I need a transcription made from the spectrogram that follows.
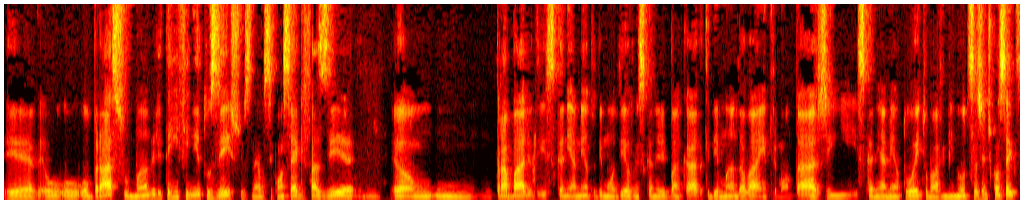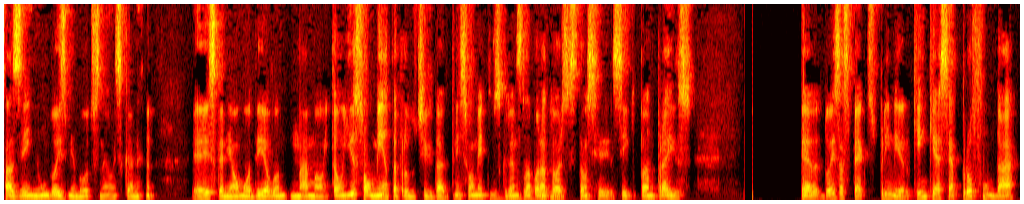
é, o, o, braço humano ele tem infinitos eixos, né? Você consegue fazer é, um, um, trabalho de escaneamento de modelo em scanner de bancada que demanda lá entre montagem e escaneamento 8, 9 minutos, a gente consegue fazer em um, dois minutos, né? Um scanner, é, escanear um modelo na mão. Então isso aumenta a produtividade, principalmente dos grandes laboratórios uhum. que estão se, se equipando para isso. É, dois aspectos. Primeiro, quem quer se aprofundar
